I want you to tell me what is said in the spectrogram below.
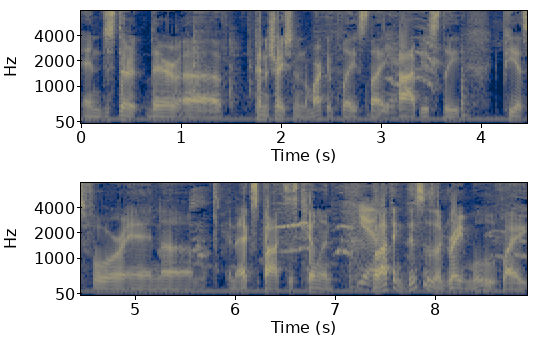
and just their their uh, penetration in the marketplace. Like, Yeah. obviously, PS4 and um, and Xbox is killing. Yeah. But I think this is a great move. Like,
